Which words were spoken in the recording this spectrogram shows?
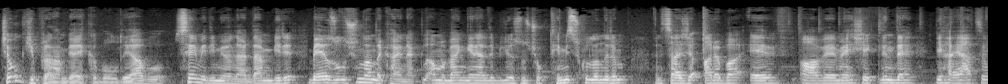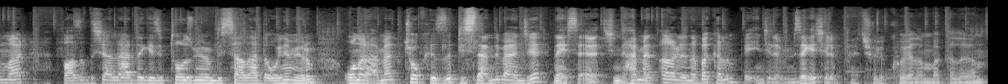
Çabuk yıpranan bir ayakkabı oldu ya bu. Sevmediğim yönlerden biri. Beyaz oluşundan da kaynaklı ama ben genelde biliyorsunuz çok temiz kullanırım. Hani sadece araba, ev, AVM şeklinde bir hayatım var. Fazla dışarılarda gezip tozmuyorum, dış sahalarda oynamıyorum. Ona rağmen çok hızlı pislendi bence. Neyse evet şimdi hemen ağırlığına bakalım ve incelememize geçelim. Evet şöyle koyalım bakalım.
